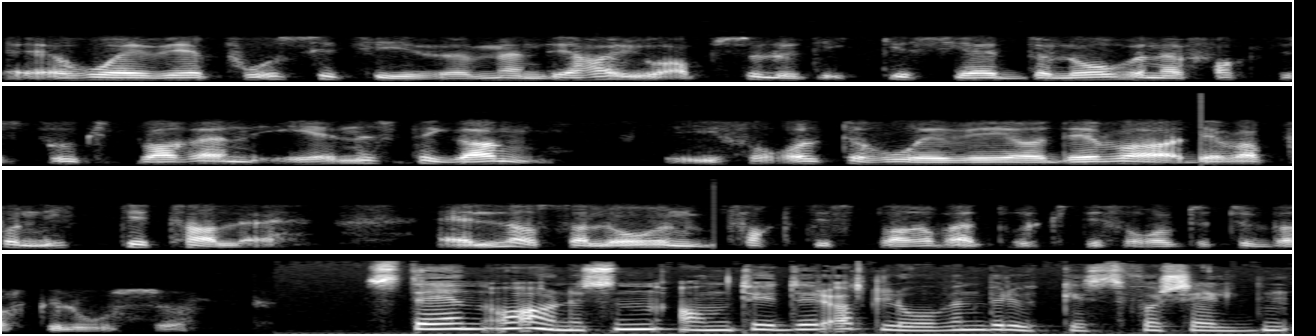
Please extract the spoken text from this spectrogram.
hiv-positive, men det har jo absolutt ikke skjedd. og Loven er faktisk brukt bare en eneste gang i forhold til hiv, og det var, det var på 90-tallet. Ellers har loven faktisk bare vært brukt i forhold til tuberkulose. Sten og Arnesen antyder at loven brukes for sjelden.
